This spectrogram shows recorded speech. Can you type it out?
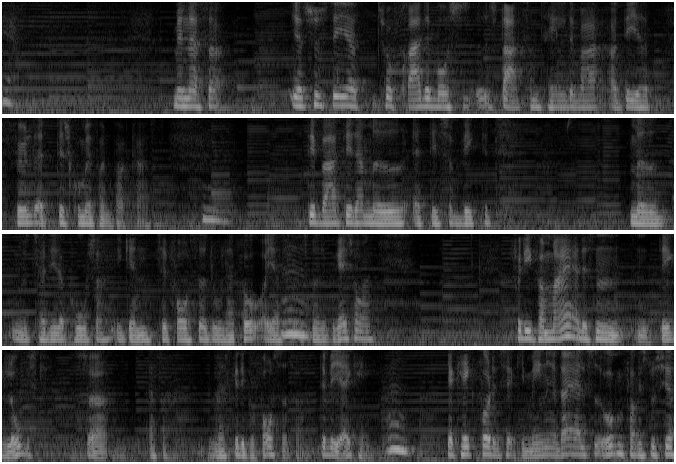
Ja. Men altså, jeg synes, det jeg tog fra det, vores startsamtale, det var, og det jeg følte, at det skulle med på en podcast, mm. det var det der med, at det er så vigtigt med, at tage de der poser igen til forsædet, du vil have på, og jeg mm. smider det i bagagerummet. Fordi for mig er det sådan, det er ikke logisk. Så altså, hvad skal det på forsædet for? Det vil jeg ikke have. Mm. Jeg kan ikke få det til at give mening, og der er jeg altid åben for, hvis du siger,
